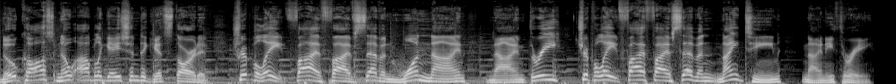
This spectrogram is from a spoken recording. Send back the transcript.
No cost, no obligation to get started. 888 557 1993. 888 557 1993.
